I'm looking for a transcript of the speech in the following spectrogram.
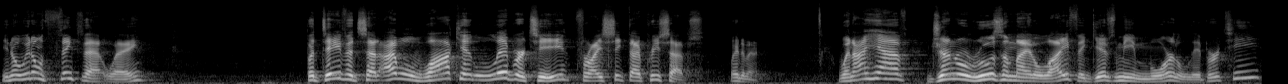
You know, we don't think that way. But David said, I will walk at liberty, for I seek thy precepts. Wait a minute. When I have general rules in my life, it gives me more liberty?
